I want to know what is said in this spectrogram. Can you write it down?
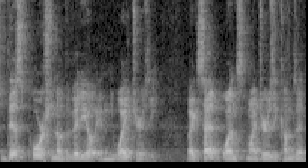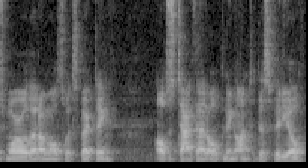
Finish this portion of the video in the white jersey. Like I said, once my jersey comes in tomorrow that I'm also expecting, I'll just tack that opening onto this video.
